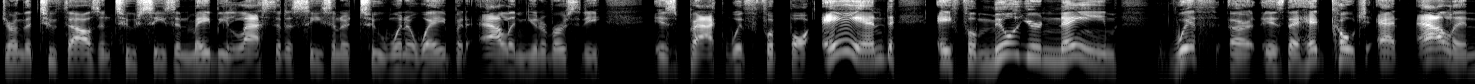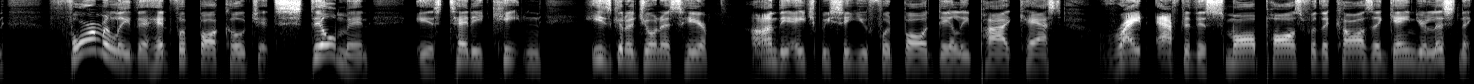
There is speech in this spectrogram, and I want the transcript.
during the 2002 season, maybe lasted a season or two, went away, but Allen University is back with football. And a familiar name with uh, is the head coach at Allen, formerly the head football coach at Stillman, is Teddy Keaton. He's going to join us here on the HBCU Football Daily Podcast right after this small pause for the cause. Again, you're listening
